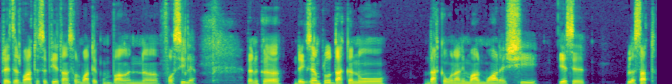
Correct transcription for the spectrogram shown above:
prezervate, să fie transformate cumva în uh, fosile. Pentru că, de exemplu, dacă nu, dacă un animal moare și este lăsat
